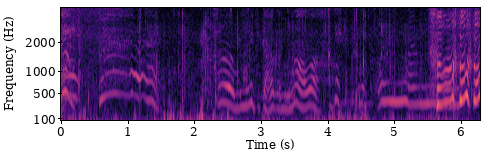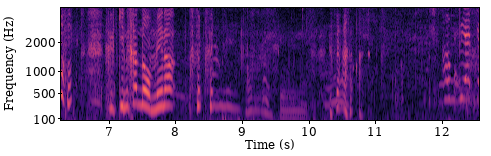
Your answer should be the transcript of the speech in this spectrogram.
อยู่เออมึง จะกล่าวกันหนูหน่อวะคือกินขนมนี่เนาะเอาเบียร์ใจ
